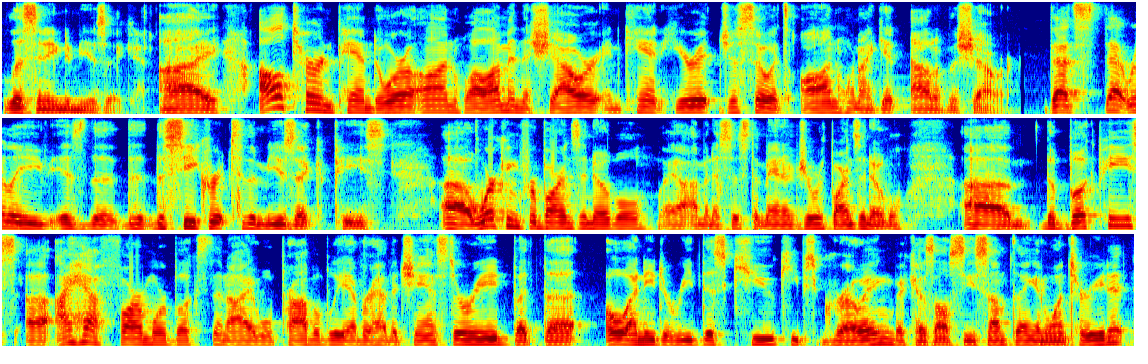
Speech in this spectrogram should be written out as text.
listening to music. I I'll turn Pandora on while I'm in the shower and can't hear it just so it's on when I get out of the shower. That's that really is the the, the secret to the music piece. Uh, working for Barnes and Noble, uh, I'm an assistant manager with Barnes and Noble. Um, the book piece, uh, I have far more books than I will probably ever have a chance to read, but the oh, I need to read this queue keeps growing because I'll see something and want to read it.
